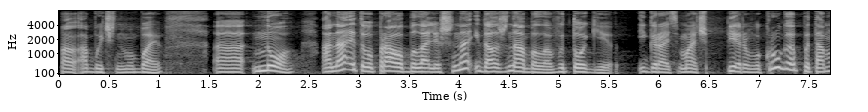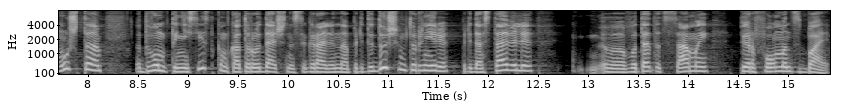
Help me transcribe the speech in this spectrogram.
по обычному баю. Э, но она этого права была лишена и должна была в итоге играть матч первого круга, потому что двум теннисисткам, которые удачно сыграли на предыдущем турнире, предоставили вот этот самый performance bye.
